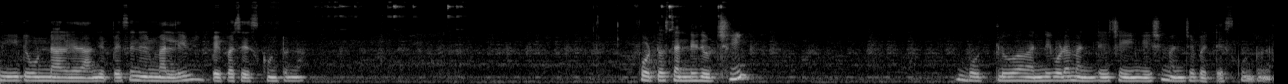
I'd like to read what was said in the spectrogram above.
నీట్గా ఉండాలి కదా అని చెప్పేసి నేను మళ్ళీ పేపర్స్ వేసుకుంటున్నా. ఫొటోస్ అన్నీ తుడిచి బొట్లు అవన్నీ కూడా మంచిగా చేంజ్ చేసి మంచిగా పెట్టేసుకుంటున్నా.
